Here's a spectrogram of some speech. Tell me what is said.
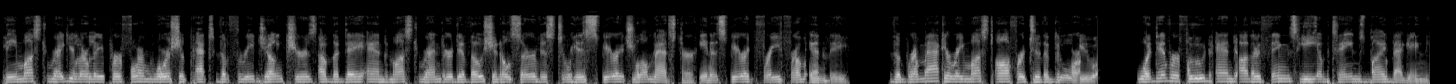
He must regularly perform worship at the three junctures of the day and must render devotional service to his spiritual master in a spirit free from envy. The Brahmachari must offer to the Guru whatever food and other things he obtains by begging.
